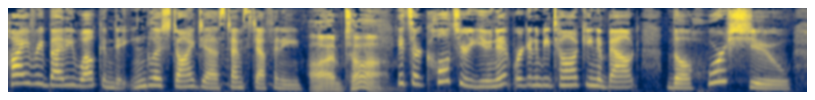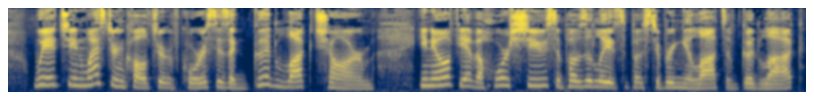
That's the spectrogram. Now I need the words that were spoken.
Hi, everybody. Welcome to English Digest. I'm Stephanie. I'm Tom. It's our culture unit. We're going to be talking about the horseshoe, which in Western culture, of course, is a good luck charm. You know, if you have a horseshoe, supposedly it's supposed to bring you lots of good luck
